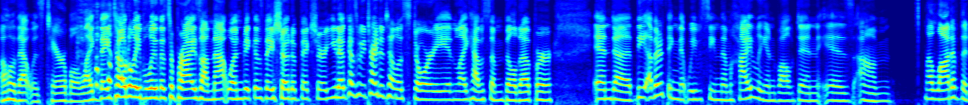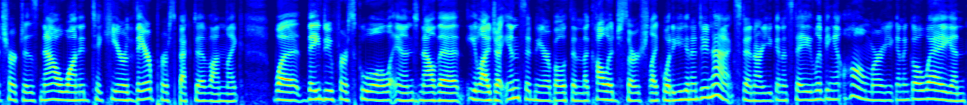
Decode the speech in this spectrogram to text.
"Oh, that was terrible!" Like they totally blew the surprise on that one because they showed a picture, you know, because we tried to tell a story and like have some build up or. And uh, the other thing that we've seen them highly involved in is. Um, a lot of the churches now wanted to hear their perspective on like what they do for school. And now that elijah and sydney are both in the college search like what are you going to do next? And are you going to stay living at home or are you going to go away? And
